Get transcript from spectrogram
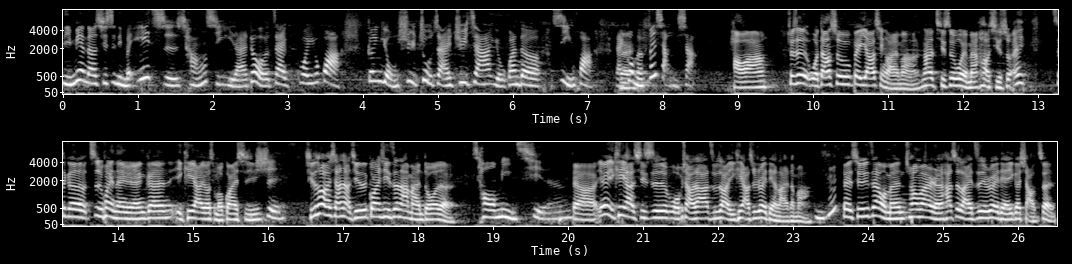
里面呢，其实你们一直长期以来都有在规划跟永续住宅居家有关的计划，来跟我们分享一下。好啊，就是我当初被邀请来嘛，那其实我也蛮好奇，说，哎，这个智慧能源跟 IKEA 有什么关系？是，其实后来想想，其实关系真的还蛮多的。超密切，对啊，因为 IKEA 其实我不晓得大家知不知道，IKEA 是瑞典来的嘛？嗯哼，对，其实，在我们创办人他是来自于瑞典一个小镇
